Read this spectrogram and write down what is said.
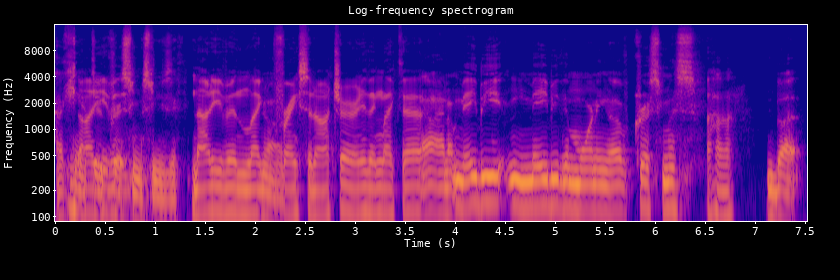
I can't Not do even- Christmas music. Not even like No. Frank Sinatra or anything like that. I don't, maybe maybe the morning of Christmas, Uh-huh. but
